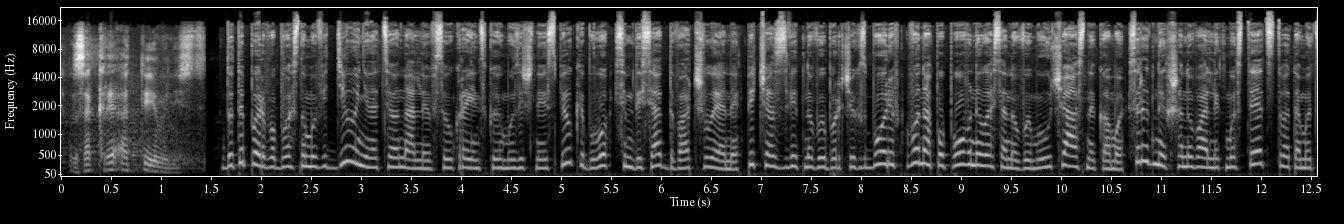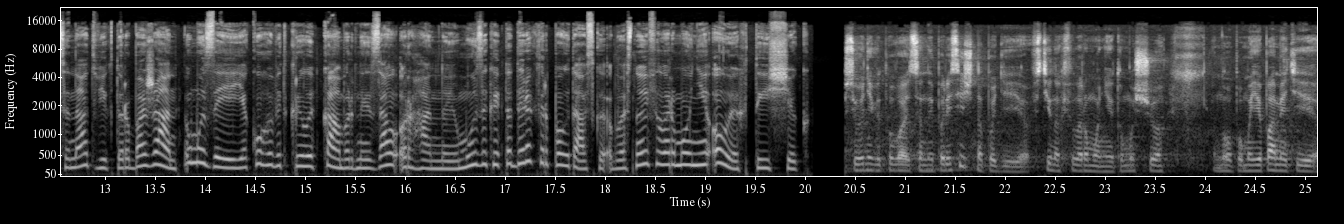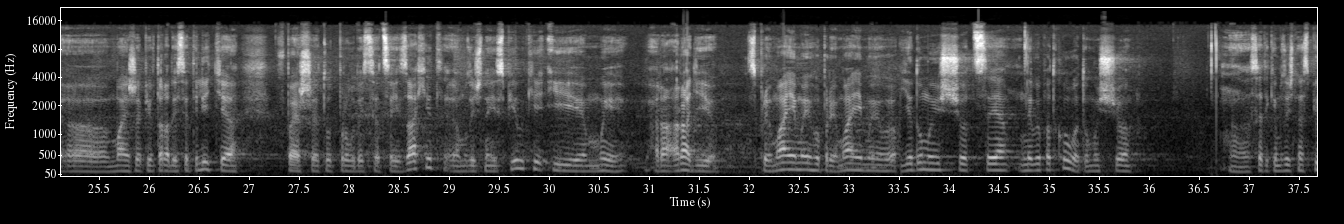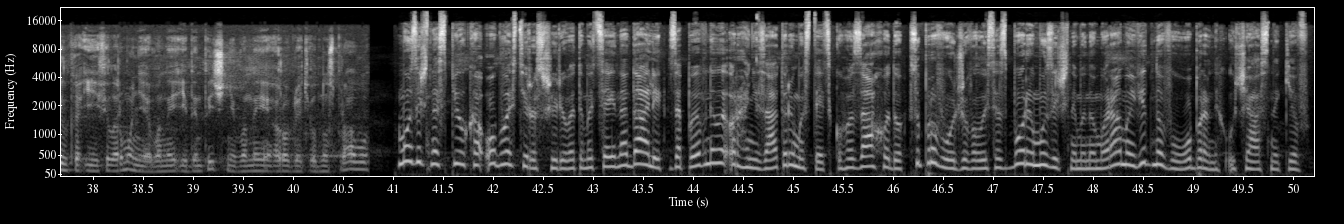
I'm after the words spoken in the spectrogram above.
за креативність. Дотепер в обласному відділенні Національної всеукраїнської музичної спілки було 72 члени. Під час звітно-виборчих зборів вона поповнилася новими учасниками. Серед них шанувальник мистецтва та меценат Віктор Бажан, у музеї якого відкрили камерний зал органної музики та директор Полтавської обласної філармонії Олег Тищик. Сьогодні відбувається непересічна подія в стінах філармонії, тому що ну, по моїй пам'яті е, майже півтора десятиліття вперше тут проводиться цей захід е, музичної спілки, і ми ра- раді сприймаємо його, приймаємо його. Я думаю, що це не випадково, тому що е, все-таки музична спілка і філармонія вони ідентичні, вони роблять одну справу. Музична спілка області розширюватиметься і надалі, запевнили організатори мистецького заходу. Супроводжувалися збори музичними номерами від новообраних учасників.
